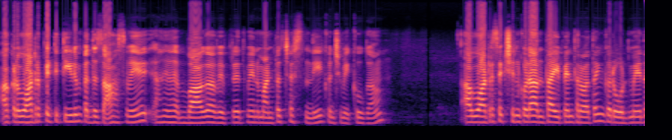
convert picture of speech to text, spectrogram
అక్కడ వాటర్ పెట్టి తీయడం పెద్ద సాహసమే. బాగా విపరీతమైన మంట వచ్చేస్తుంది కొంచెం ఎక్కువగా. ఆ వాటర్ సెక్షన్ కూడా అంతా అయిపోయిన తర్వాత ఇంకా రోడ్ మీద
